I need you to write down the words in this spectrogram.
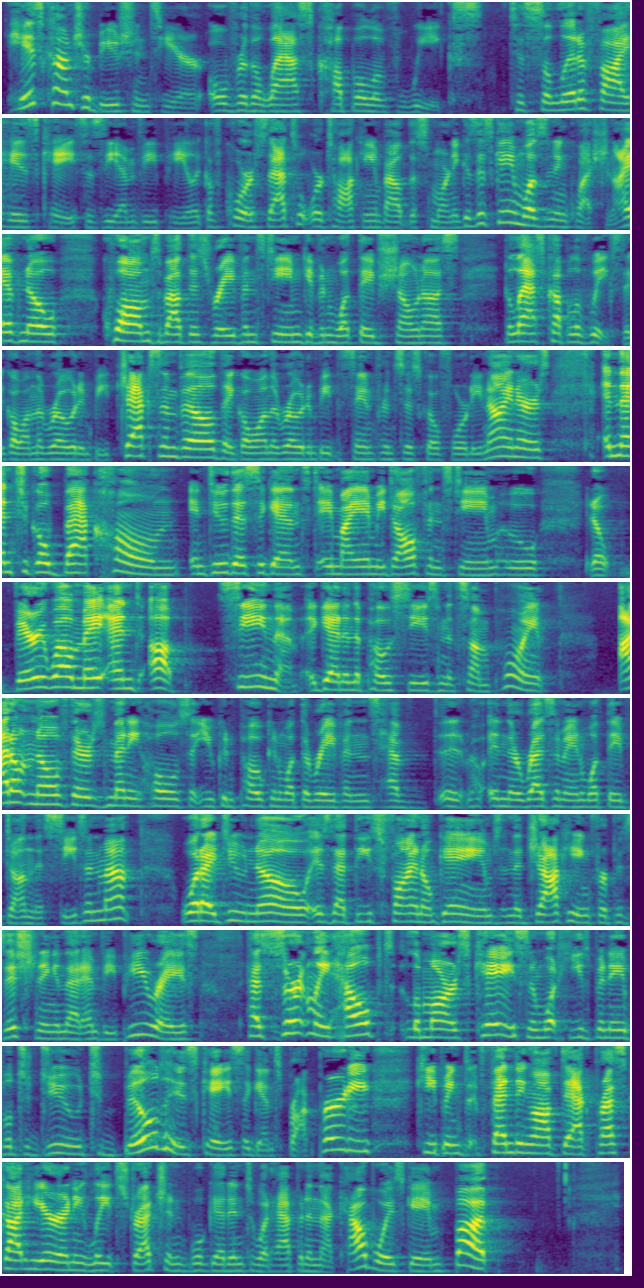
His contributions here over the last couple of weeks to solidify his case as the MVP. Like, of course, that's what we're talking about this morning because this game wasn't in question. I have no qualms about this Ravens team given what they've shown us the last couple of weeks. They go on the road and beat Jacksonville. They go on the road and beat the San Francisco 49ers. And then to go back home and do this against a Miami Dolphins team who, you know, very well may end up seeing them again in the postseason at some point. I don't know if there's many holes that you can poke in what the Ravens have uh, in their resume and what they've done this season, Matt. What I do know is that these final games and the jockeying for positioning in that MVP race – has certainly helped Lamar's case and what he's been able to do to build his case against Brock Purdy, keeping fending off Dak Prescott here any late stretch, and we'll get into what happened in that Cowboys game. But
